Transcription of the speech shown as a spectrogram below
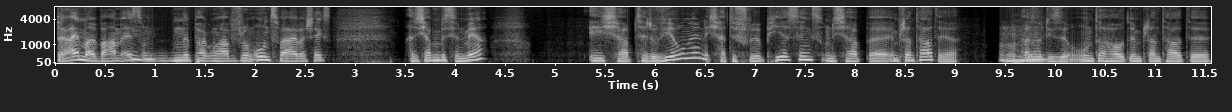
dreimal warm esse Mhm. und eine Packung Haferflocken und zwei Eiweißshakes. Also ich habe ein bisschen mehr. Ich habe Tätowierungen, ich hatte früher Piercings und ich habe äh, Implantate, ja. Mhm. Also diese Unterhautimplantate,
